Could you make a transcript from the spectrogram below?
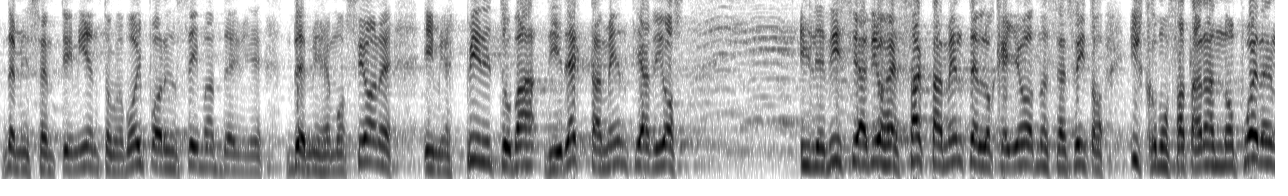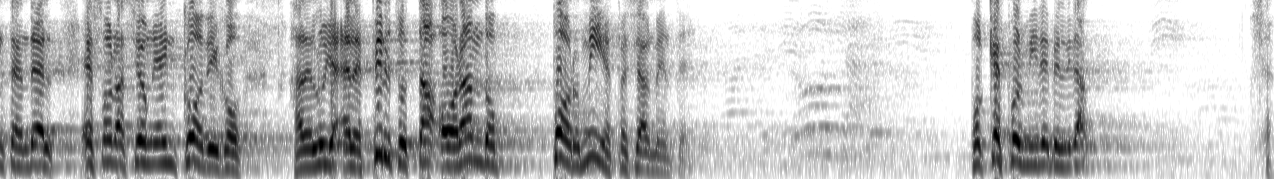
de mis sentimientos, me voy por encima de, de mis emociones. Y mi espíritu va directamente a Dios y le dice a Dios exactamente lo que yo necesito. Y como Satanás no puede entender esa oración en código, aleluya, el Espíritu está orando por mí especialmente. Porque es por mi debilidad. O sea,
